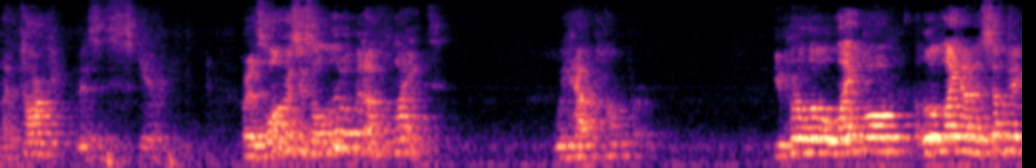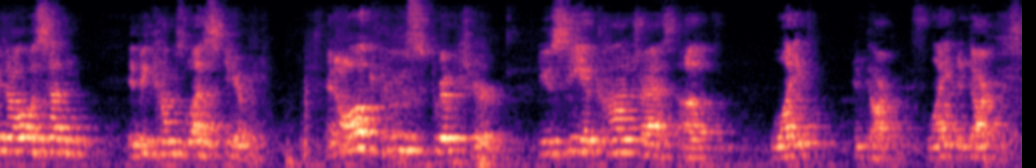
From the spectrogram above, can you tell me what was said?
But darkness is scary. But as long as there's a little bit of light, we have comfort. You put a little light bulb, a little light on a subject, and all of a sudden it becomes less scary. And all through Scripture, you see a contrast of light and darkness. Light and darkness.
